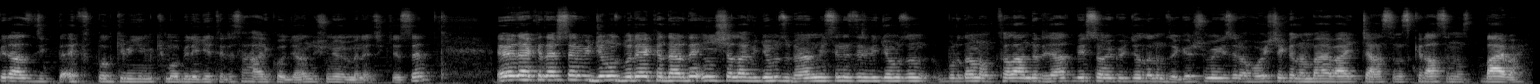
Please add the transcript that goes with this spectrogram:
birazcık da eFootball 2022 mobile getirirse harika olacağını düşünüyorum ben açıkçası. Evet arkadaşlar videomuz buraya kadardı. İnşallah videomuzu beğenmişsinizdir. Videomuzu burada noktalandıracağız. Bir sonraki videolarımızda görüşmek üzere. Hoşçakalın. Bay bay. Cansınız, kralsınız. Bay bay.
